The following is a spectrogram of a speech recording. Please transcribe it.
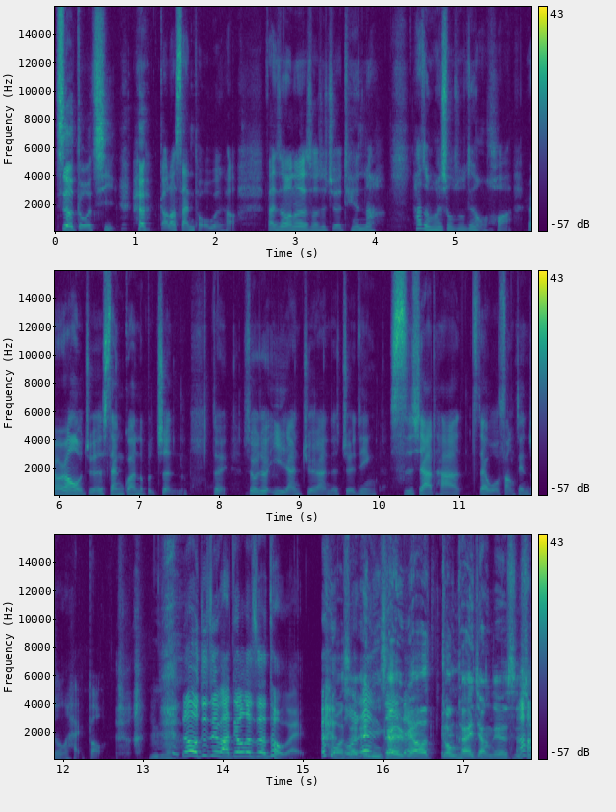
是有多气，搞到三头问号？反正我那个时候就觉得天哪，他怎么会说出这种话？然后让我觉得三观都不正呢。对，所以我就毅然决然的决定撕下他在我房间中的海报，然后我就直接把它丢了这桶、欸，哇塞，我哎、欸你可以不要公开讲这件事情。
